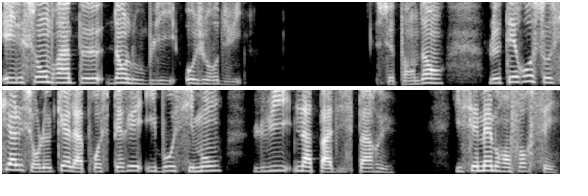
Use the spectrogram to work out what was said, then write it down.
et il sombre un peu dans l'oubli aujourd'hui. Cependant, le terreau social sur lequel a prospéré Ibo Simon, lui, n'a pas disparu. Il s'est même renforcé.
